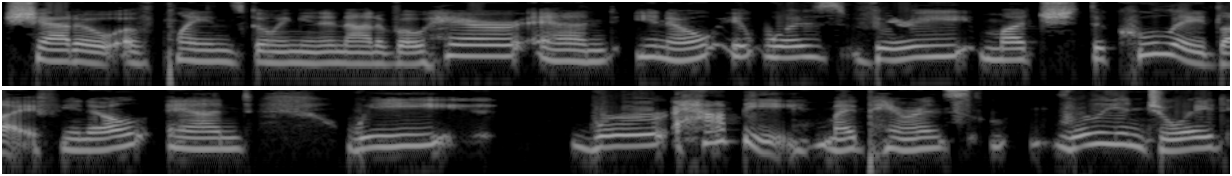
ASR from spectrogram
shadow of planes going in and out of O'Hare. And, you know, it was very much the Kool Aid life, you know, and we were happy. My parents really enjoyed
